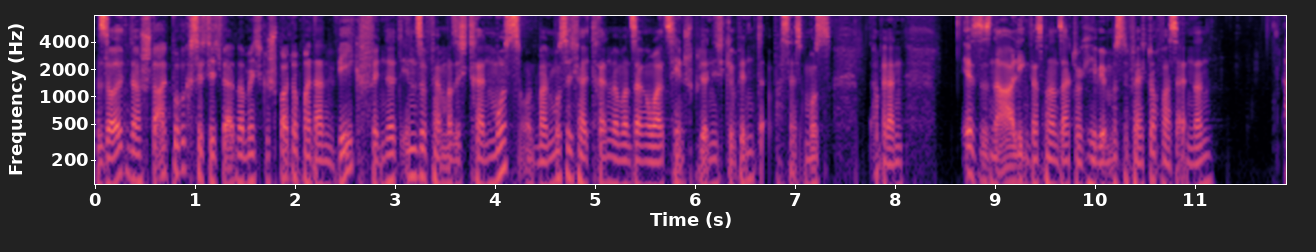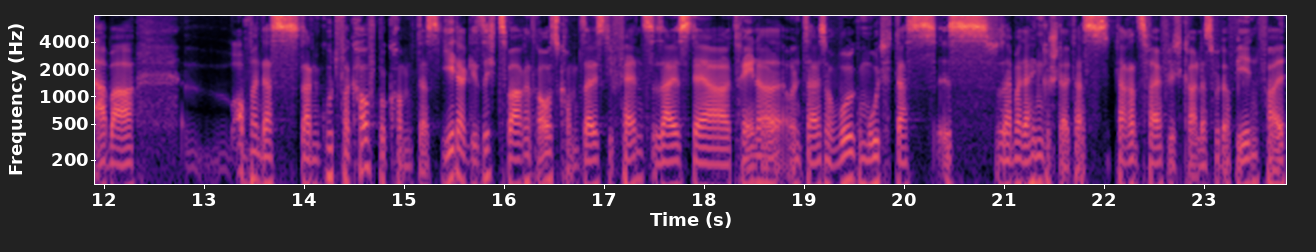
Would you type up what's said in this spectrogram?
sollten da stark berücksichtigt werden. Da bin ich gespannt, ob man da einen Weg findet, insofern man sich trennen muss. Und man muss sich halt trennen, wenn man, sagen wir mal, zehn Spiele nicht gewinnt, was heißt muss. Aber dann ist es naheliegend, dass man sagt, okay, wir müssen vielleicht doch was ändern. Aber ob man das dann gut verkauft bekommt, dass jeder gesichtswahrend rauskommt, sei es die Fans, sei es der Trainer und sei es auch Wohlgemut, das ist, sei mal dahingestellt, das, daran zweifle ich gerade. Das wird auf jeden Fall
